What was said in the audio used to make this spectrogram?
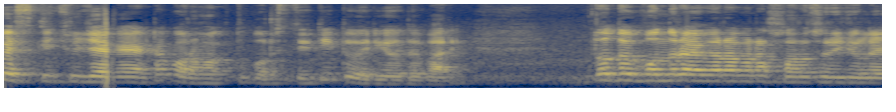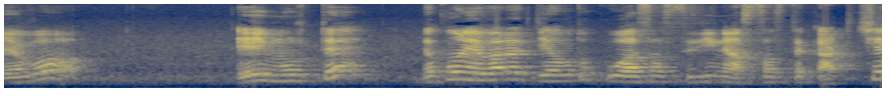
বেশ কিছু জায়গায় একটা গরমাক্ত পরিস্থিতি তৈরি হতে পারে। তো তো বন্ধুরা, এবার আমরা সরাসরি চলে যাব এই মুহূর্তে দেখুন, এবারে যেহেতু কুয়াশার সিজন আস্তে আস্তে কাটছে,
